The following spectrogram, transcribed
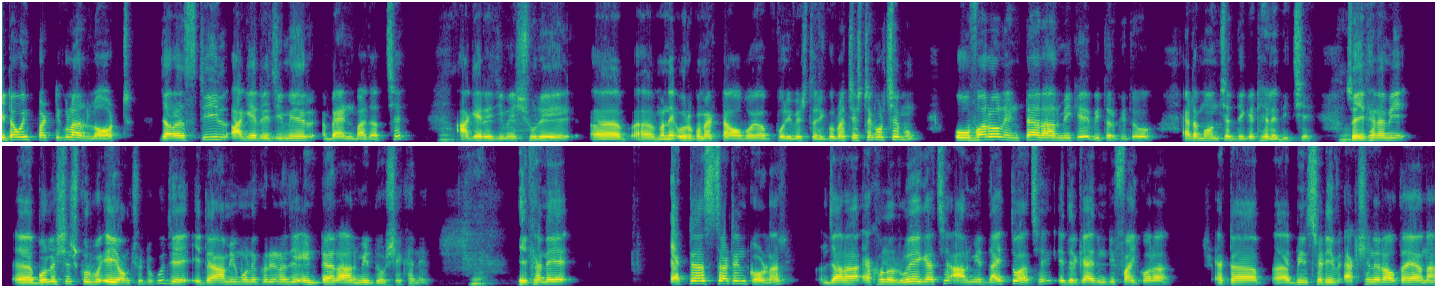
এটা ওই পার্টিকুলার লট যারা স্টিল আগের রেজিমের ব্যান্ড বাজাচ্ছে। আগের রেজিমের সুরে মানে ওরকম একটা অবয়ব পরিবেশ তৈরি করবার চেষ্টা করছে এবং ওভারঅল এন্টার আর্মিকে বিতর্কিত একটা মঞ্চের দিকে ঠেলে দিচ্ছে। তো এখানে আমি বলে শেষ করব এই অংশটুকু যে এটা আমি মনে করি না যে এন্টার আর্মির দোষ এখানে। এখানে একটা সার্টেন কর্নার যারা এখনও রয়ে গেছে আর্মির দায়িত্ব আছে এদেরকে আইডেন্টিফাই করা একটা অ্যাডমিনিস্ট্রেটিভ অ্যাকশনের আওতায় আনা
